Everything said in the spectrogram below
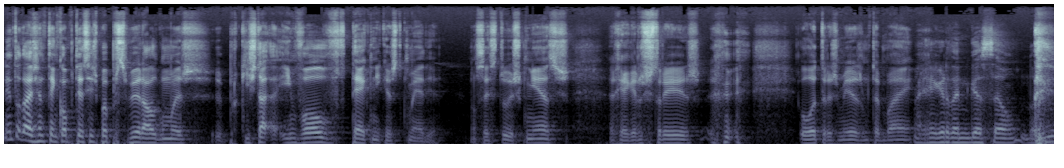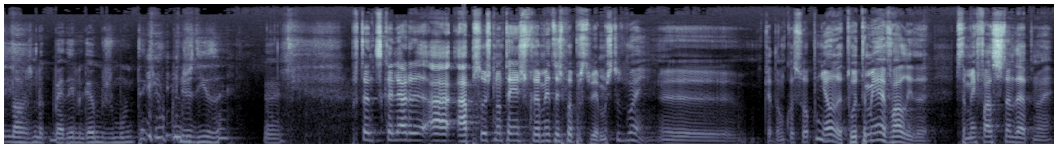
Nem toda a gente tem competências para perceber algumas. Porque isto envolve técnicas de comédia. Não sei se tu as conheces, a regra dos três, outras mesmo também. A regra da negação. Nós, nós na comédia negamos muito aquilo que nos dizem. é? Portanto, se calhar há, há pessoas que não têm as ferramentas para perceber, mas tudo bem. eh, cada um com a sua opinião. A tua também é válida. Tu também fazes stand-up, não é?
